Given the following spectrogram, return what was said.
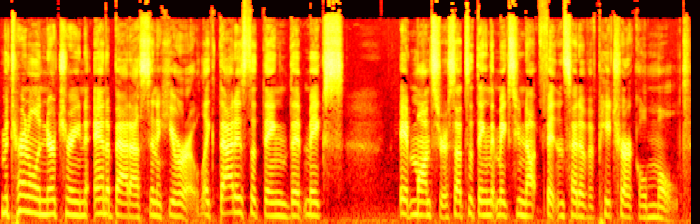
maternal and nurturing and a badass and a hero. Like that is the thing that makes it monstrous. That's the thing that makes you not fit inside of a patriarchal mold.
